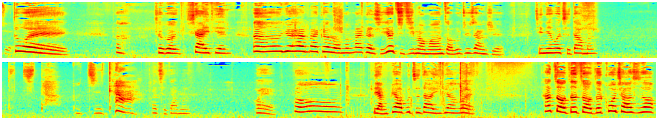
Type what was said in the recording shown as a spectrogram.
子，对，啊，结果下一天，嗯、约翰派克罗门麦肯锡又急急忙忙走路去上学。今天会迟到吗？不知道，会迟到吗？会哦，两票不知道，一票会。他走着走着过桥时候，啊，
